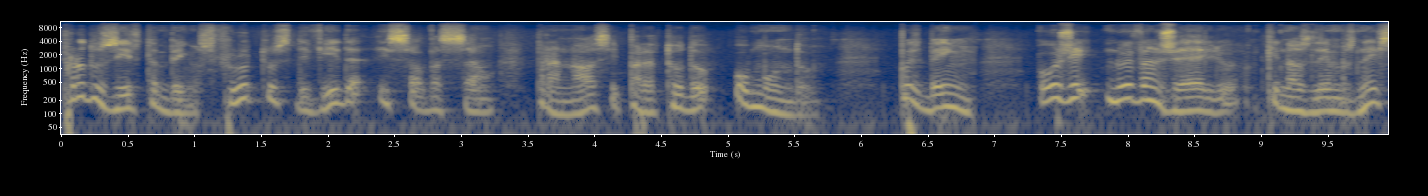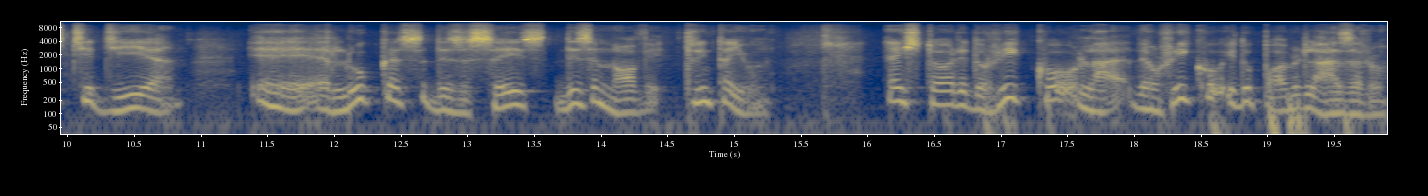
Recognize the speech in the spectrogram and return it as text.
produzir também os frutos de vida e salvação para nós e para todo o mundo. Pois bem, hoje no Evangelho que nós lemos neste dia é Lucas 16, 19, 31. É a história do rico, do rico e do pobre Lázaro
